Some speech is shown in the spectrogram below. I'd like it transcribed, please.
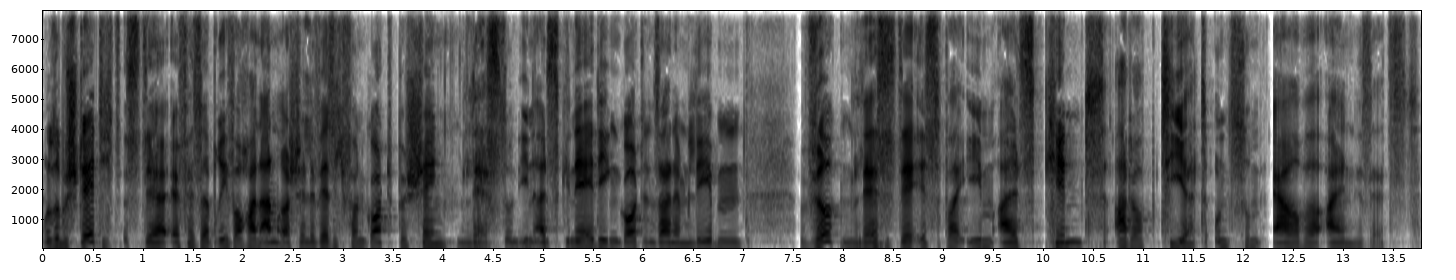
Und so bestätigt es der Epheserbrief auch an anderer Stelle. Wer sich von Gott beschenken lässt und ihn als gnädigen Gott in seinem Leben wirken lässt, der ist bei ihm als Kind adoptiert und zum Erbe eingesetzt.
